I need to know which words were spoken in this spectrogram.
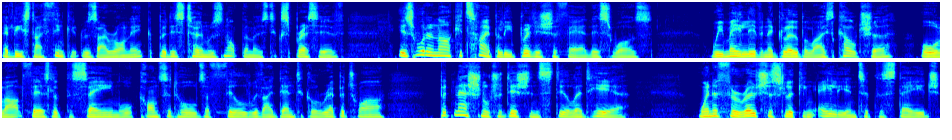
at least I think it was ironic, but his tone was not the most expressive, is what an archetypally British affair this was. We may live in a globalised culture, all art fairs look the same, all concert halls are filled with identical repertoire, but national traditions still adhere. When a ferocious looking alien took the stage,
